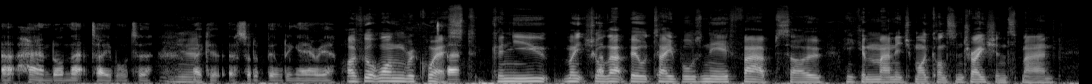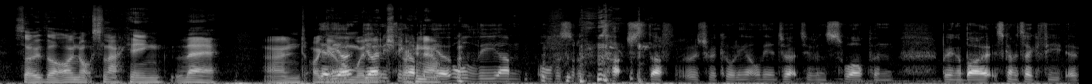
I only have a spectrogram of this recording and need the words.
at hand on that table to Yeah. make a, a sort of building area. I've got one request. Can you make sure that build table's near Fab so he can manage my concentration span so that I'm not slacking there and I yeah, get the, on with the it only thing been, now. yeah, all the um, all the sort of touch stuff, which we're calling it, all the interactive and swap and bring a bio. It's going to take a few a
